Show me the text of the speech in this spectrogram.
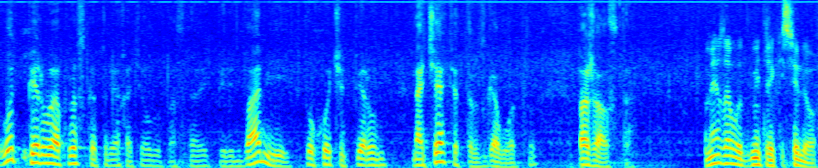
Вот первый вопрос, который я хотел бы поставить перед вами. И кто хочет первым начать этот разговор, то пожалуйста. Меня зовут Дмитрий Киселев.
